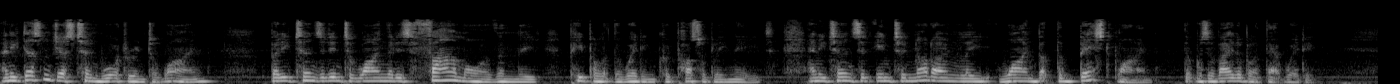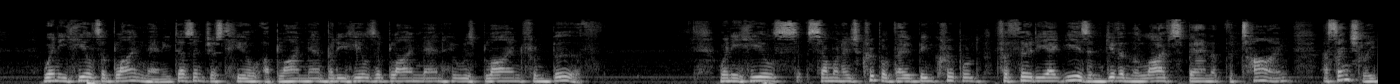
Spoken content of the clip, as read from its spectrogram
And he doesn't just turn water into wine, but he turns it into wine that is far more than the people at the wedding could possibly need. And he turns it into not only wine, but the best wine that was available at that wedding. When he heals a blind man, he doesn't just heal a blind man, but he heals a blind man who was blind from birth. When he heals someone who's crippled, they've been crippled for 38 years and given the lifespan at the time, essentially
